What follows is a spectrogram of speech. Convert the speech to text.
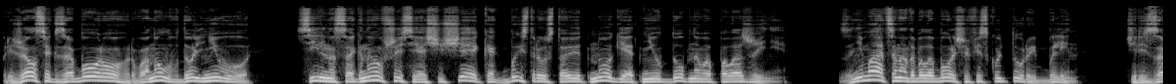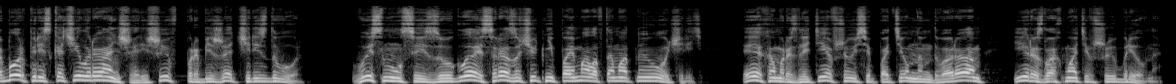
Прижался к забору, рванул вдоль него, сильно согнувшись и ощущая, как быстро устают ноги от неудобного положения. Заниматься надо было больше физкультурой, блин. Через забор перескочил раньше, решив пробежать через двор. Высунулся из-за угла и сразу чуть не поймал автоматную очередь, эхом разлетевшуюся по темным дворам и разлохматившую бревна.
